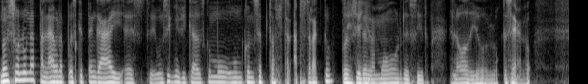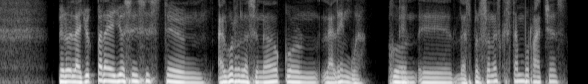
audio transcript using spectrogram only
no es solo una palabra, pues que tenga ay, este, un significado, es como un concepto abstra- abstracto, por Sí, decir el amor, decir el odio, lo que sea, ¿no? Pero el ayuk para ellos es este, algo relacionado con la lengua, Ok. con eh, las personas que están borrachas,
